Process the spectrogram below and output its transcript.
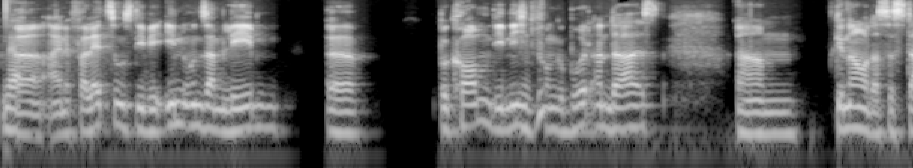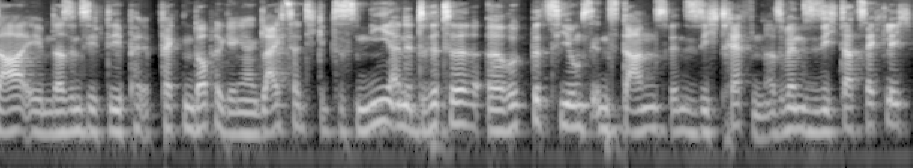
ja. Äh, eine Verletzung ist, die wir in unserem Leben äh, bekommen, die nicht mhm. von Geburt an da ist. Ähm, genau, das ist da eben, da sind sie die perfekten Doppelgänger. Gleichzeitig gibt es nie eine dritte äh, Rückbeziehungsinstanz, wenn sie sich treffen. Also wenn sie sich tatsächlich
